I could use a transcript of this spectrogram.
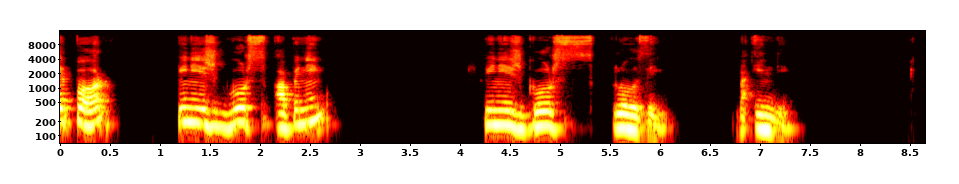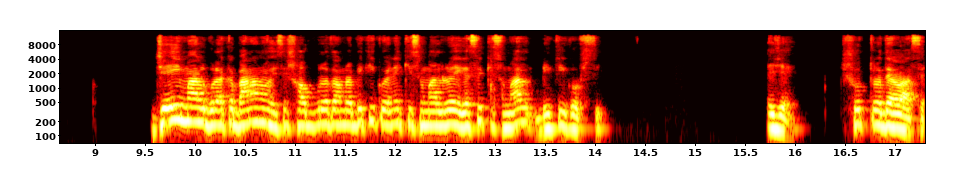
এরপর finish goods opening finish goods closing বা ইন্ডিং যেই মালগুলাকে বানানো হয়েছে, সবগুলো তো আমরা বিক্রি করিনি কিছু মাল রয়ে গেছে, কিছু মাল বিক্রি করছি। এই যে, সূত্র দেওয়া আছে,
